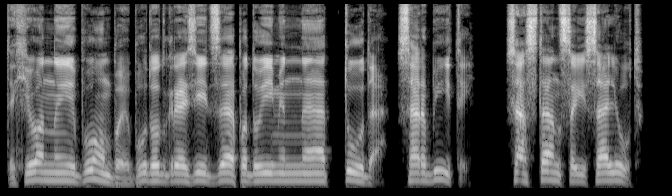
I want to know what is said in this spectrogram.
Тахионные бомбы будут грозить Западу именно оттуда, с орбиты, со станции «Салют».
